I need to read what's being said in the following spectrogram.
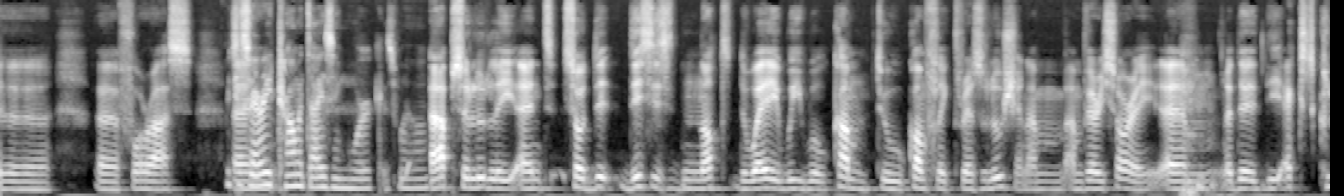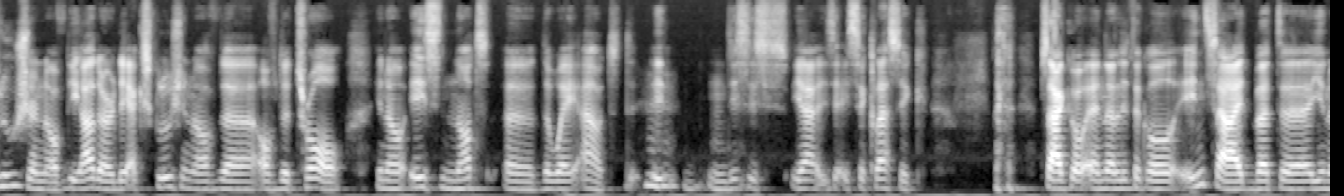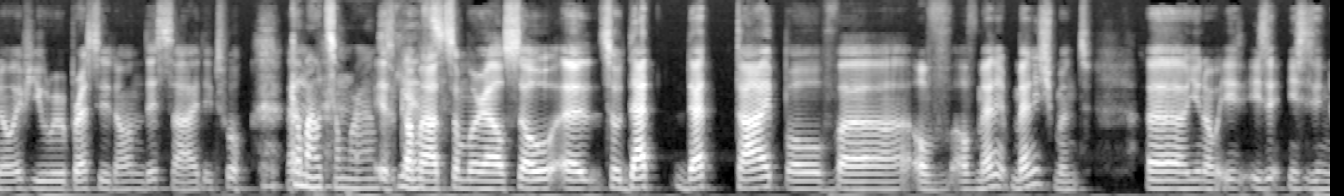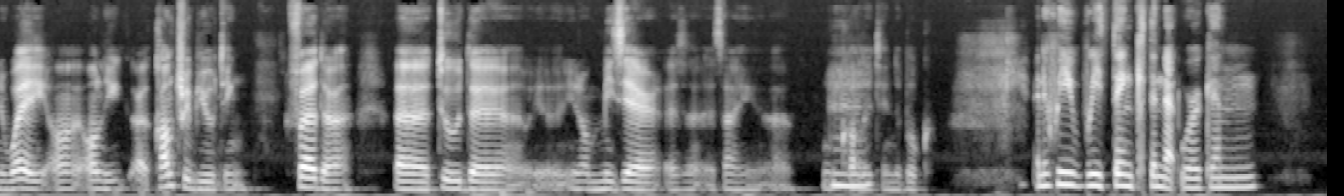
uh, for us. Which is very um, traumatizing work as well. Absolutely, and so thi- this is not the way we will come to conflict resolution. I'm I'm very sorry. Um, the the exclusion of the other, the exclusion of the of the troll, you know, is not uh, the way out. Th- it- this is yeah, it's, it's a classic psychoanalytical insight. But uh, you know, if you repress it on this side, it will come out somewhere else. it's come out somewhere else. So uh, so that that type of uh, of of man- management, uh, you know, is is, in a way only uh, contributing further uh, to the uh, you know misère as as I uh, call Mhm. it in the book. And if we rethink the network and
